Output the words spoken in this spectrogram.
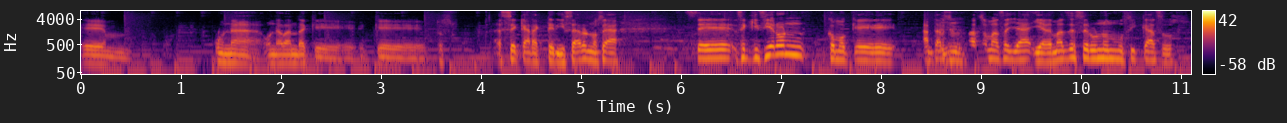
em, una, una, banda que, pues, se caracterizaron, o sea, se, quisieron como que andarse un paso más allá y además de ser unos musicazos,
